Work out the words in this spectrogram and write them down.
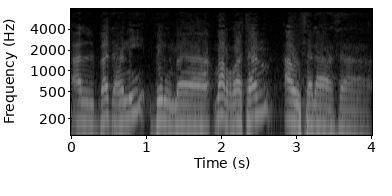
البدن بالماء مرة أو ثلاثا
